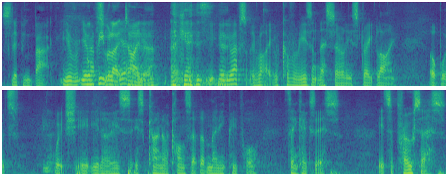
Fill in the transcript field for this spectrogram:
slipping back? You're, you're well, people like absolutely- Tyler, yeah, I guess. you- You're, you're absolutely right. Recovery isn't necessarily a straight line upwards, which you know is, is kind of a concept that many people think exists. It's a process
